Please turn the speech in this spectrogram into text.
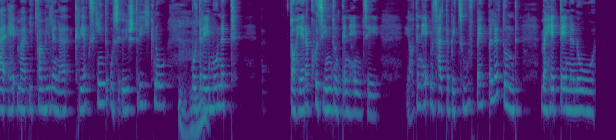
Äh, hat man in die Familie ein Kriegskind aus Österreich genommen, mhm. wo drei Monate daher gekommen sind und dann haben sie, ja, dann hat man es halt ein bisschen aufpäppelt und man hat denen noch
